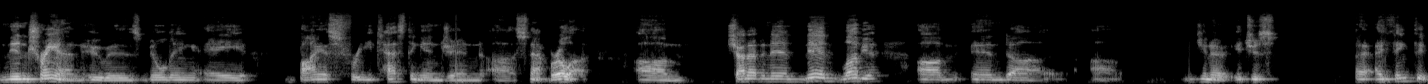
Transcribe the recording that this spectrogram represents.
Ninh Tran, who is building a bias-free testing engine, uh, Snapbrilla. Um, shout out to Nin, Nin, love you. Um, and uh, uh, you know, it just, I, I think that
